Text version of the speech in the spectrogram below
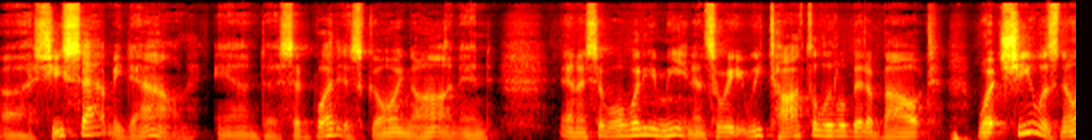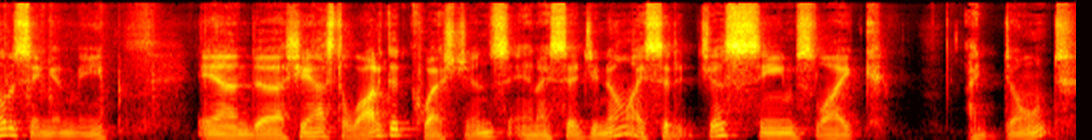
uh, she sat me down and uh, said, "What is going on?" and and I said, "Well, what do you mean?" And so we we talked a little bit about what she was noticing in me and uh, she asked a lot of good questions. And I said, You know, I said, it just seems like I don't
